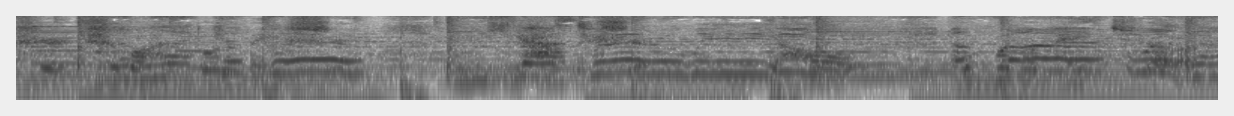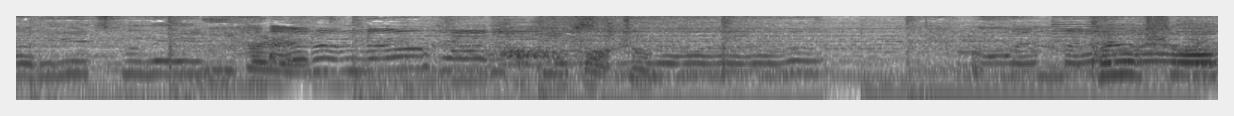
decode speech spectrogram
市，吃过很多的美食。遗憾的是，我不能陪你去了。你一个人好好保重。”朋友说：“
